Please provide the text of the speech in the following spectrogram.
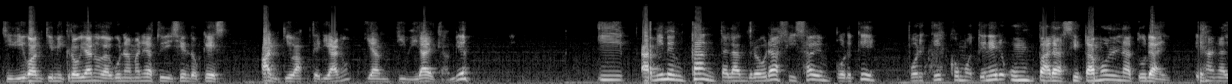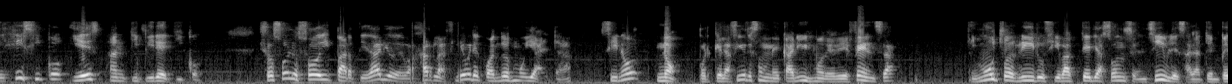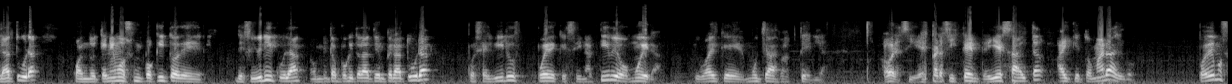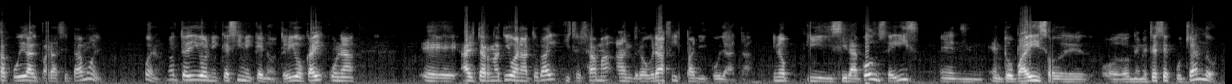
Si digo antimicrobiano, de alguna manera estoy diciendo que es antibacteriano y antiviral también. Y a mí me encanta el andrographis, ¿saben por qué? Porque es como tener un paracetamol natural. Es analgésico y es antipirético. Yo solo soy partidario de bajar la fiebre cuando es muy alta. Si no, no, porque la fiebre es un mecanismo de defensa y muchos virus y bacterias son sensibles a la temperatura, cuando tenemos un poquito de, fibrícula, aumenta un poquito la temperatura, pues el virus puede que se inactive o muera, igual que muchas bacterias. Ahora, si es persistente y es alta, hay que tomar algo. ¿Podemos acudir al paracetamol? Bueno, no te digo ni que sí ni que no, te digo que hay una eh, alternativa natural y se llama Andrographis paniculata. Y, si la conseguís en, tu país o donde me estés escuchando,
